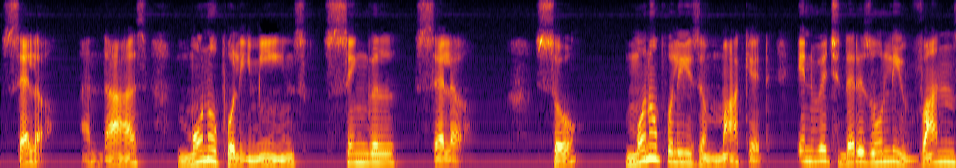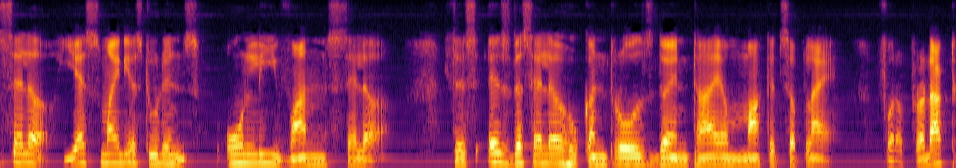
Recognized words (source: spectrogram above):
seller and thus monopoly means single seller. So Monopoly is a market in which there is only one seller. Yes, my dear students, only one seller. This is the seller who controls the entire market supply for a product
